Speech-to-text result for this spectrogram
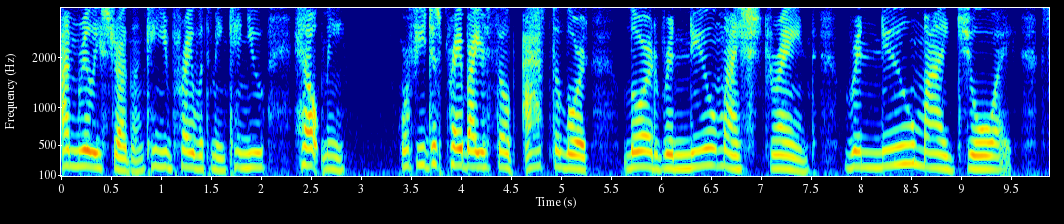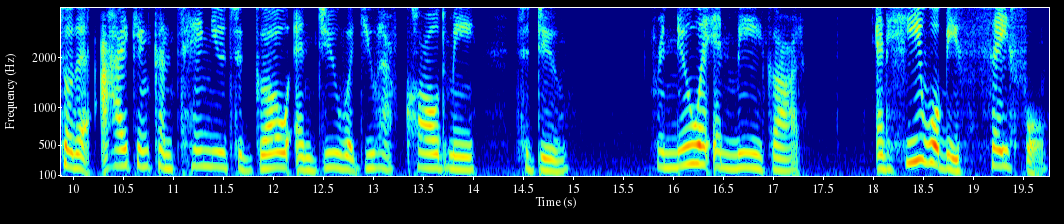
I'm really struggling. Can you pray with me? Can you help me? Or if you just pray by yourself, ask the Lord, Lord, renew my strength, renew my joy, so that I can continue to go and do what you have called me to do. Renew it in me, God, and He will be faithful.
